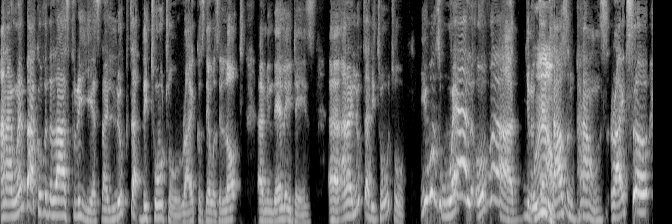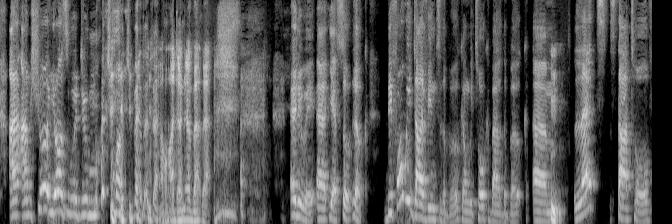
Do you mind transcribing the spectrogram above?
And I went back over the last three years and I looked at the total, right? Because there was a lot um, in the early days. Uh, and I looked at the total it was well over you know wow. 10,000 pounds right so I, am sure yours will do much much better than oh, I don't know about that anyway uh, yeah so look before we dive into the book and we talk about the book um, hmm. let's start off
